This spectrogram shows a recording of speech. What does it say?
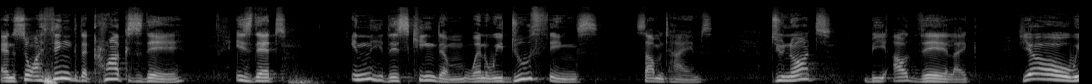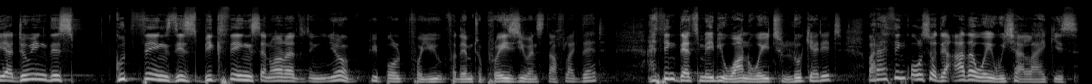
And so I think the crux there is that in this kingdom, when we do things sometimes, do not be out there like, yo, we are doing this good things, these big things, and all that, and, you know, people for you, for them to praise you and stuff like that. I think that's maybe one way to look at it. But I think also the other way, which I like, is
